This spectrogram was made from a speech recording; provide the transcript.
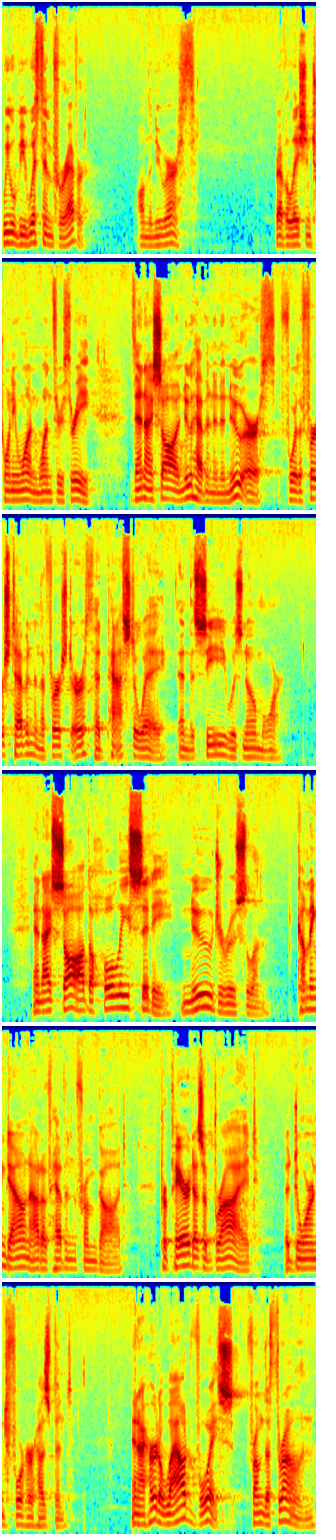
we will be with him forever on the new earth. Revelation 21, 1 through 3. Then I saw a new heaven and a new earth, for the first heaven and the first earth had passed away, and the sea was no more. And I saw the holy city, New Jerusalem, coming down out of heaven from God, prepared as a bride adorned for her husband. And I heard a loud voice from the throne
